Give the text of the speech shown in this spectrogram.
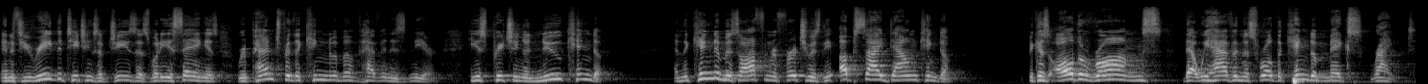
And if you read the teachings of Jesus, what he is saying is, repent for the kingdom of heaven is near. He is preaching a new kingdom. And the kingdom is often referred to as the upside down kingdom because all the wrongs that we have in this world, the kingdom makes right.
